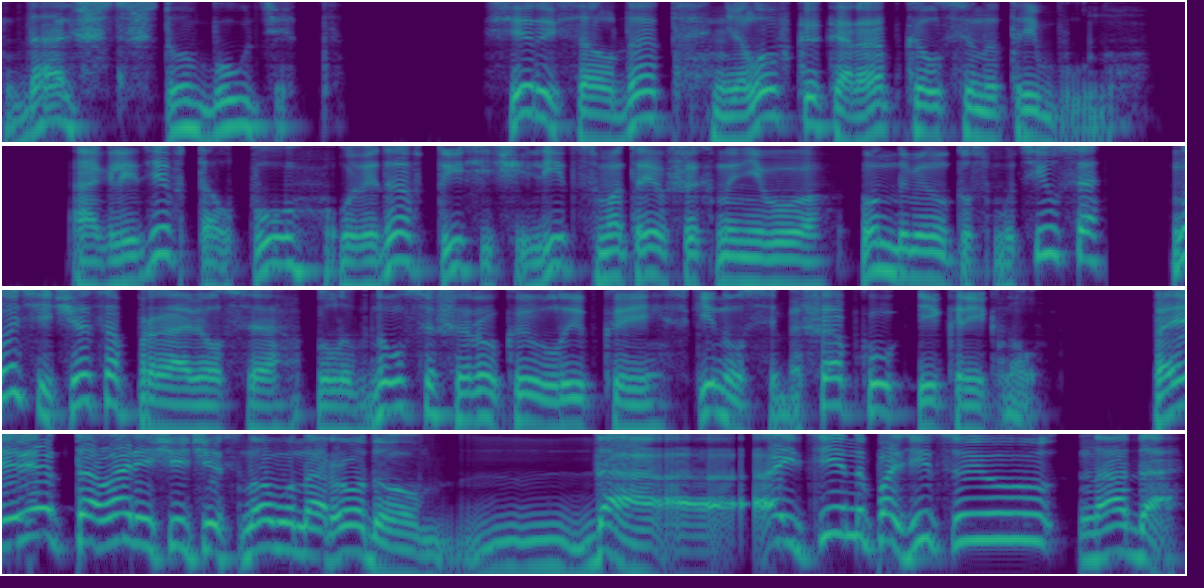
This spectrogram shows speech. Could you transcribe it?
Дальше что будет?» Серый солдат неловко карабкался на трибуну. Оглядев толпу, увидав тысячи лиц, смотревших на него, он на минуту смутился, но сейчас оправился, улыбнулся широкой улыбкой, скинул с себя шапку и крикнул. «Привет, товарищи честному народу! Да, а идти на позицию надо.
